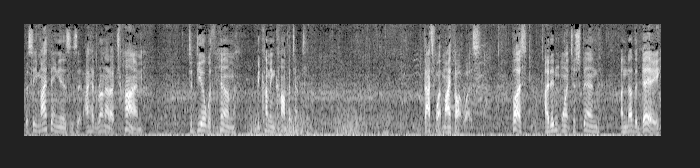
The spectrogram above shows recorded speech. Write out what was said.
But see, my thing is, is that I had run out of time to deal with him becoming competent. That's what my thought was. Plus, I didn't want to spend another day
